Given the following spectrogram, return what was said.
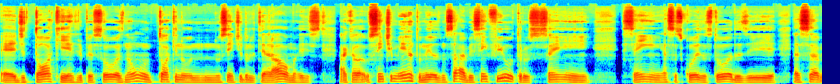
é, de toque entre pessoas, não toque no, no sentido literal, mas aquela, o sentimento mesmo, sabe? Sem filtros, sem, sem essas coisas todas e essa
